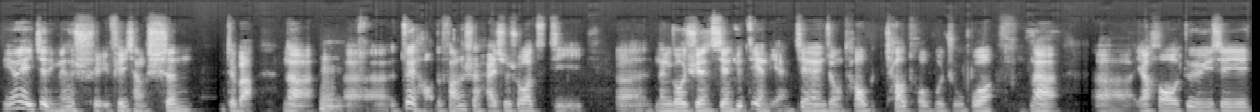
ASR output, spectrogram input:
因为这里面的水非常深，对吧？那呃，最好的方式还是说自己呃能够先先去建联，建联这种超超头部主播。那呃，然后对于一些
